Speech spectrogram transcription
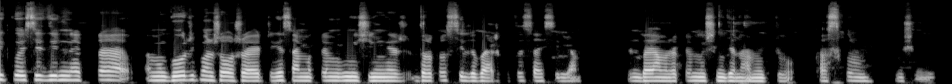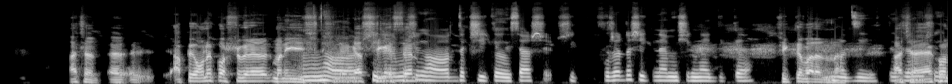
ঠিক কইছি দিন একটা আমি গরিব মানুষ অসহায় ঠিক আছে আমি একটা মিশিং এর দরকার ছিল বাইর করতে চাইছিলাম। ভাই আমার একটা মিশিং দেন আমি একটু কাজ করুন মিশিং আচ্ছা আপনি অনেক কষ্ট করে মানে কাজ শিখেছেন অর্ধেক শিখে হয়েছে আর পুরাটা শিখ না মিশিং নাই দিকে। শিখতে পারেন না। জি আচ্ছা, এখন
